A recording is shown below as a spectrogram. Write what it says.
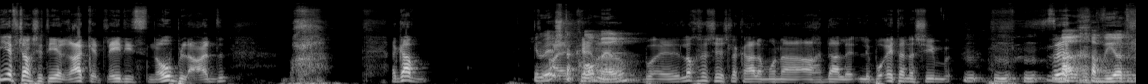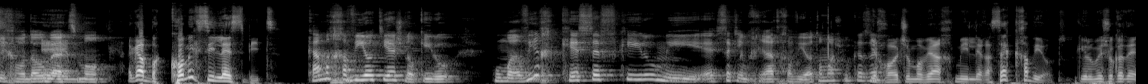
אי אפשר שתהיה רק את ליידי סנובלאד. אגב, כאילו יש את אה, כן, הכומר ב- לא חושב שיש לקהל המון אהדה לבועט אנשים. מר חביות בכבודו אה, ובעצמו. אגב, בקומיקס היא לסבית. כמה חביות יש לו כאילו הוא מרוויח כסף כאילו מעסק למכירת חביות או משהו כזה. יכול להיות שהוא מרוויח מלרסק חביות. כאילו מישהו כזה,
